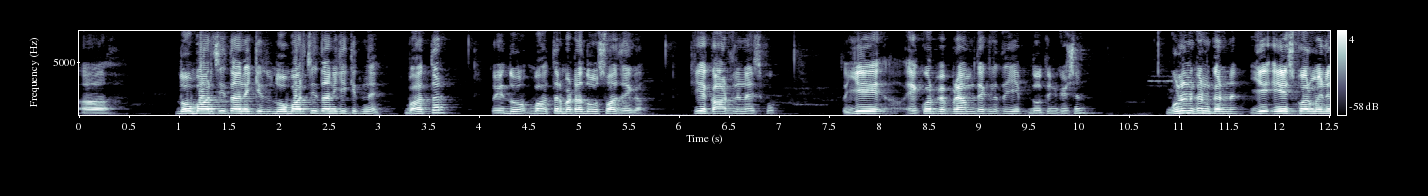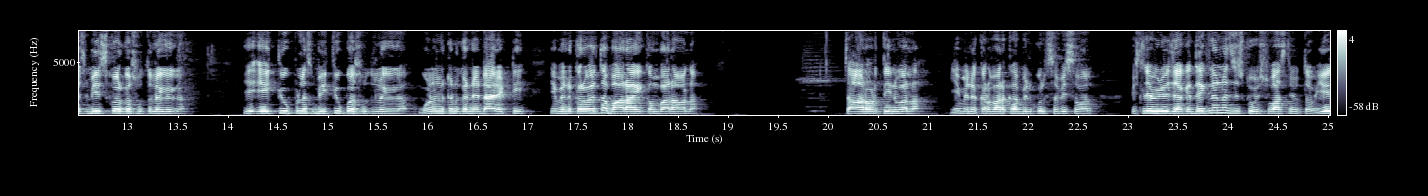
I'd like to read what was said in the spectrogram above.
आ, दो बार चित आने की तो दो बार चित आने की कितने? बहत्तर। तो ये दो बहत्तर बटा दो सौ आ जाएगा। ठीक है काट लेना इसको। तो ये एक और पेपर हम देख लेते हैं ये दो तीन क्वेश्चन गुणनखंड करना ये A square minus B square का सूत्र लगेगा। ये A cube plus B cube का सूत्र लगेगा। गुणनखंड करने डायरेक्ट ही ये मैंने करवाया था बारह एकम बारह वाला। चार और तीन वाला, ये मैंने करवा रखा बिल्कुल सभी सवाल। पिछले वीडियो जाके देख लेना, जिसको विश्वास नहीं होता। ये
